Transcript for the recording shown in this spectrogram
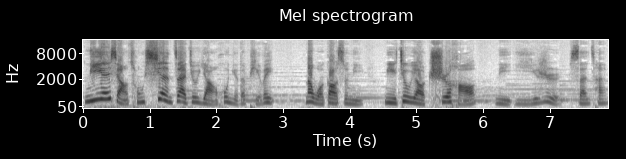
你也想从现在就养护你的脾胃，那我告诉你，你就要吃好你一日三餐，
